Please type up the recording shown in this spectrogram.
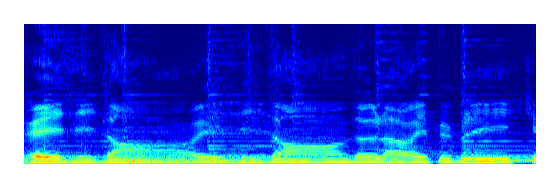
Résident, résident de la République,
